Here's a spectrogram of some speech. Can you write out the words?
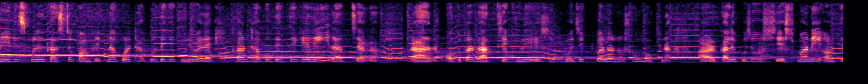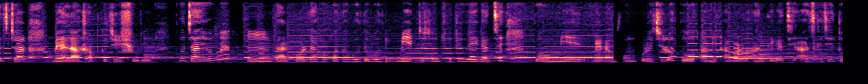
মেয়ের স্কুলের কাজটা কমপ্লিট না করে ঠাকুর দেখে ঘুরে বেড়ায়? কারণ ঠাকুর দেখতে গেলেই রাত জাগা। আর অতটা রাত্রে ঘুরে এসে প্রজেক্ট বানানো সম্ভব না। আর কালী পুজো শেষ মানেই অর্কেস্ট্রার মেলা সব কিছুই শুরু। তো যাই হোক তারপর দেখো কথা বলতে বলতে মেয়ের টিউশন ছুটি হয়ে গেছে। তো মেয়ের ম্যাডাম ফোন করেছিল, তো আমি আবারও আনতে গেছি। আজকে যেহেতু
